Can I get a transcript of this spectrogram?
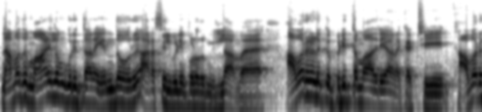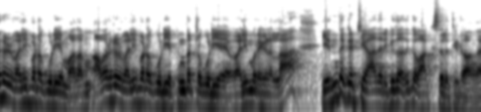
நமது மாநிலம் குறித்தான எந்த ஒரு அரசியல் விழிப்புணர்வும் இல்லாமல் அவர்களுக்கு பிடித்த மாதிரியான கட்சி அவர்கள் வழிபடக்கூடிய மதம் அவர்கள் வழிபடக்கூடிய பின்பற்றக்கூடிய வழிமுறைகள் எல்லாம் எந்த கட்சி ஆதரிக்குதோ அதுக்கு வாக்கு செலுத்திடுவாங்க.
